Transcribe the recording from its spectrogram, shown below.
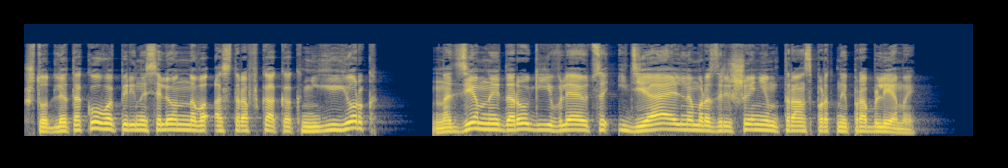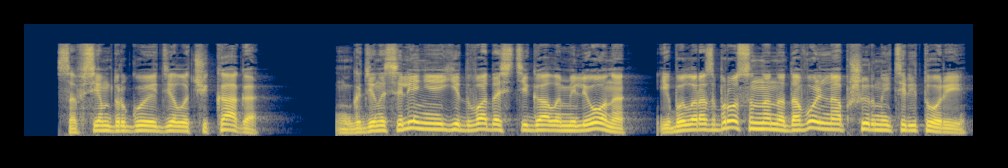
что для такого перенаселенного островка, как Нью-Йорк, надземные дороги являются идеальным разрешением транспортной проблемы. Совсем другое дело Чикаго, где население едва достигало миллиона и было разбросано на довольно обширной территории.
